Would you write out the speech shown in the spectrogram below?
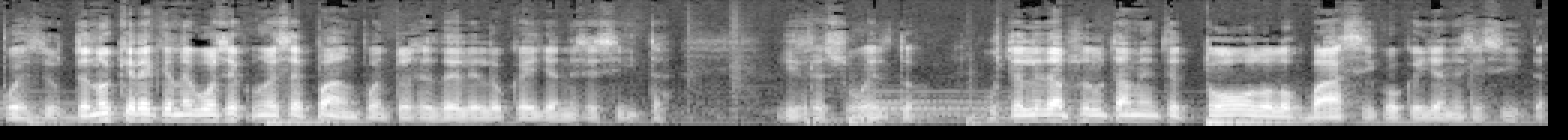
Pues usted no quiere que negocie con ese pan, pues entonces dele lo que ella necesita y resuelto. Usted le da absolutamente todo lo básico que ella necesita.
